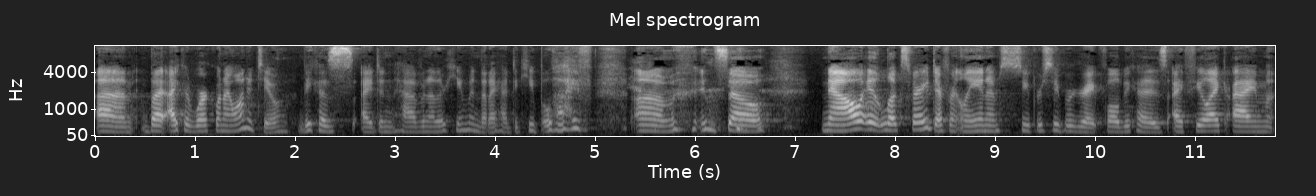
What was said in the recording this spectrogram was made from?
Um, but I could work when I wanted to because I didn't have another human that I had to keep alive. Um, and so now it looks very differently, and I'm super, super grateful because I feel like I'm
